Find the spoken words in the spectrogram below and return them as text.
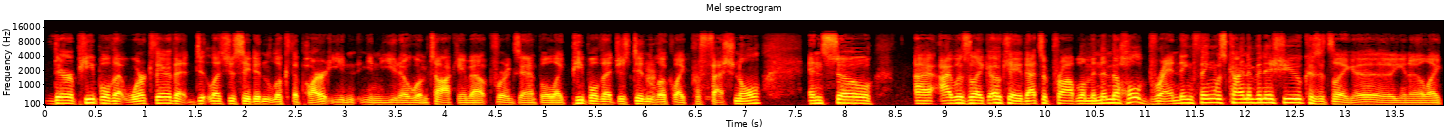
there are people that work there that let's just say didn't look the part. You you know who I'm talking about, for example, like people that just didn't look like professional, and so I, I was like, okay, that's a problem. And then the whole branding thing was kind of an issue because it's like, uh, you know, like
